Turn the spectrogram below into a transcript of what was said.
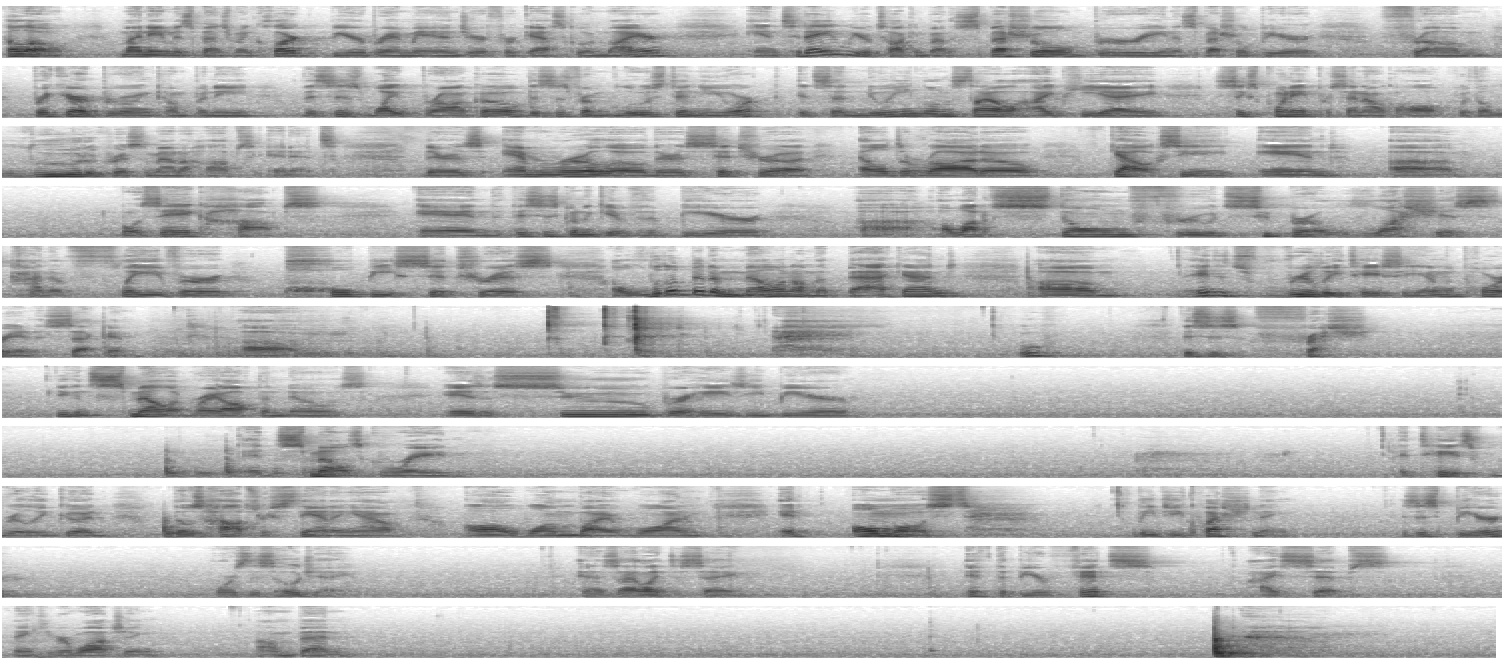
Hello, my name is Benjamin Clark, beer brand manager for Gasko and Meyer, and today we are talking about a special brewery and a special beer from Brickyard Brewing Company. This is White Bronco. This is from Lewiston, New York. It's a New England style IPA, 6.8% alcohol with a ludicrous amount of hops in it. There's Amarillo, there's Citra, El Dorado, Galaxy, and uh, Mosaic hops. And this is going to give the beer uh, a lot of stone fruit, super luscious kind of flavor, pulpy citrus, a little bit of melon on the back end. Um, it is really tasty, and we'll pour it in a second. Um, ooh, this is fresh. You can smell it right off the nose. It is a super hazy beer. It smells great. Tastes really good. Those hops are standing out all one by one. It almost leaves you questioning, is this beer or is this OJ? And as I like to say, if the beer fits, I sips. Thank you for watching. I'm Ben.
